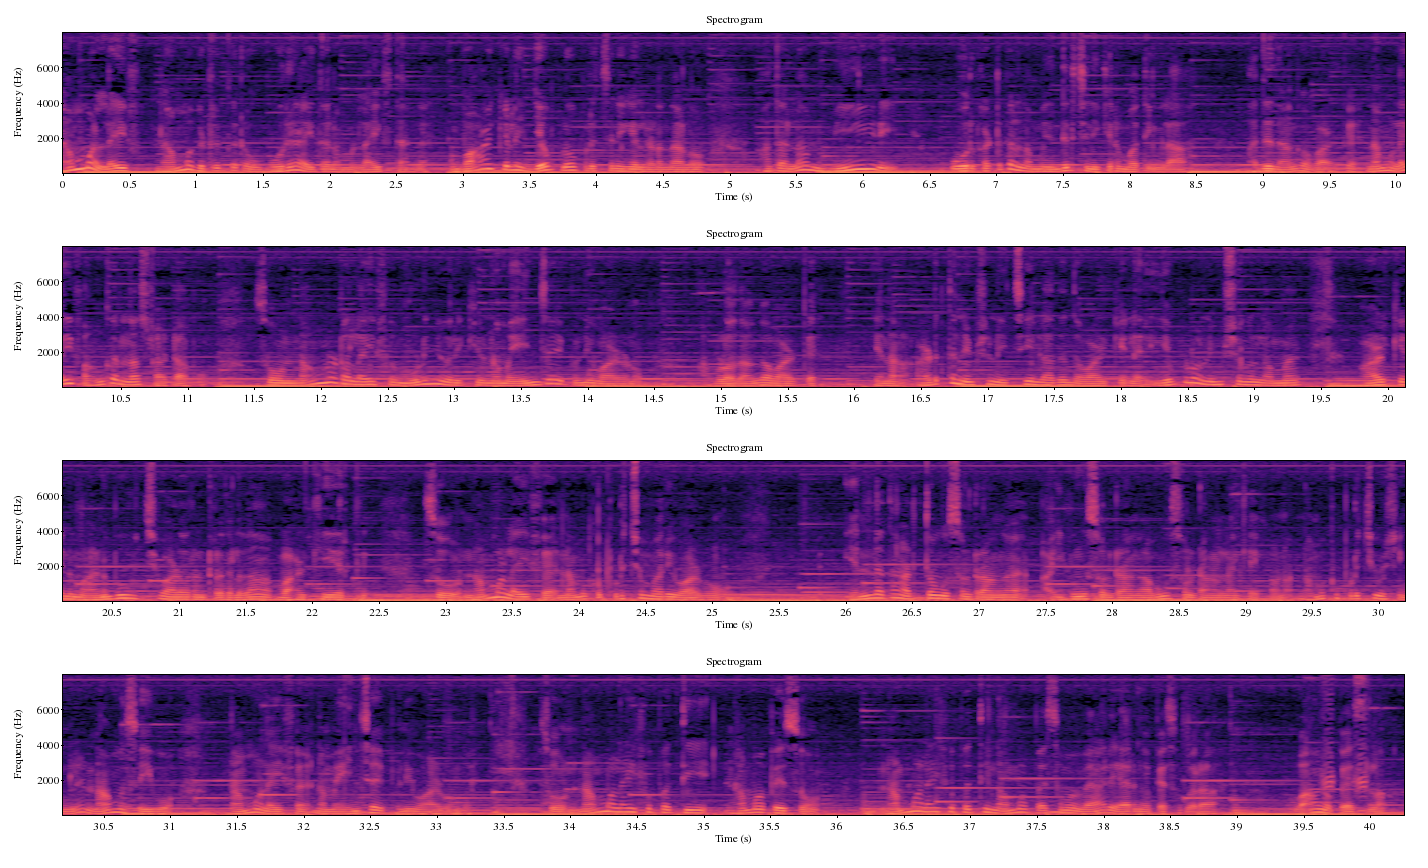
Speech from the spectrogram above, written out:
நம்ம லைஃப் நம்மக்கிட்ட இருக்கிற ஒரே ஆயுதம் நம்ம லைஃப் தாங்க. வாழ்க்கையில் எவ்வளோ பிரச்சனைகள் நடந்தாலும் அதெல்லாம் மீறி ஒரு கட்டத்தில் நம்ம எந்திரிச்சு நிற்கிறோம் பார்த்தீங்களா அதுதாங்க வாழ்க்கை. நம்ம லைஃப் அங்கே தான் ஸ்டார்ட் ஆகும். ஸோ நம்மளோட லைஃப்பை முடிஞ்ச வரைக்கும் நம்ம என்ஜாய் பண்ணி வாழணும். அவ்வளோதாங்க வாழ்க்கை. ஏன்னா அடுத்த நிமிஷம் நிச்சயம் இல்லாத இந்த வாழ்க்கையில் எவ்வளோ நிமிஷங்கள் நம்ம வாழ்க்கையை நம்ம அனுபவித்து வாழறோன்றதுல தான் வாழ்க்கையே இருக்குது ஸோ நம்ம லைஃப்பை நமக்கு பிடிச்ச மாதிரி வாழ்வோம். என்ன தான் அடுத்தவங்க சொல்கிறாங்க இவங்க சொல்கிறாங்க அவங்க சொல்கிறாங்கலாம் கேட்கணும் நமக்கு பிடிச்ச விஷயங்களை நாம் செய்வோம். நம்ம லைஃப்பை நம்ம என்ஜாய் பண்ணி வாழ்வோங்க ஸோ நம்ம லைஃப்பை பற்றி நம்ம பேசுவோம். நம்ம லைஃப்பை பற்றி நம்ம பேசாமல் வேறு யாருங்க பேச போகிறா வாங்க பேசலாம்.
